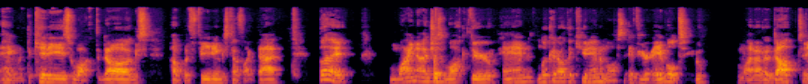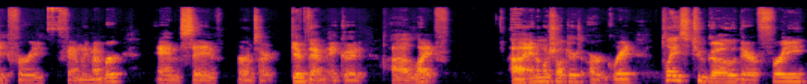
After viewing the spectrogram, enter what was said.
hang with the kitties, walk the dogs, help with feeding, stuff like that. But why not just walk through and look at all the cute animals? If you're able to, why not adopt a furry family member and save, or I'm sorry, give them a good uh, life? Uh, animal shelters are a great place to go. They're free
